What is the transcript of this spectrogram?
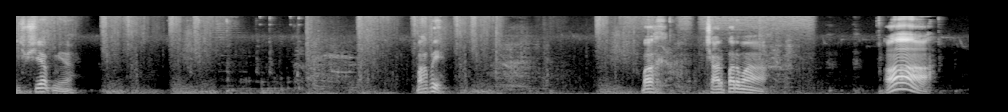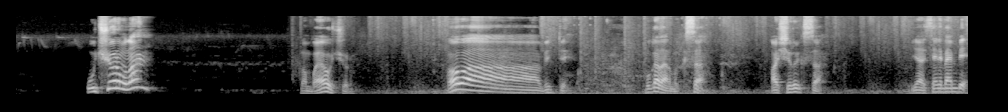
Hiçbir şey yapmıyor. Bak bir. Bak. Çarparım ha. Aa! Uçuyorum lan. Lan bayağı uçuyorum. Hova! Bitti. Bu kadar mı? Kısa. Aşırı kısa. Ya seni ben bir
